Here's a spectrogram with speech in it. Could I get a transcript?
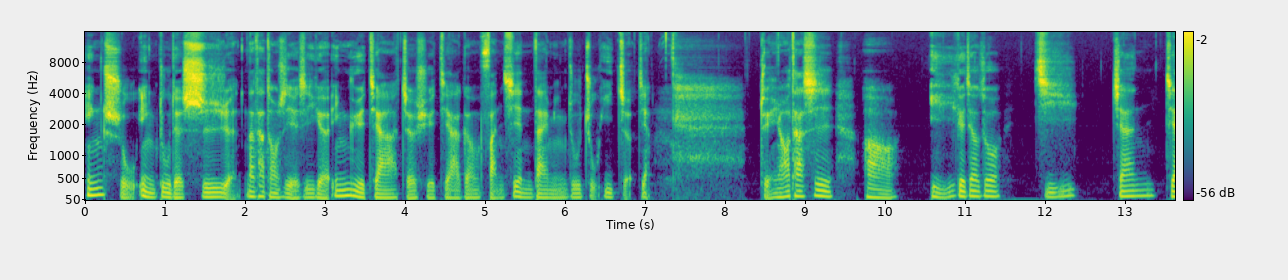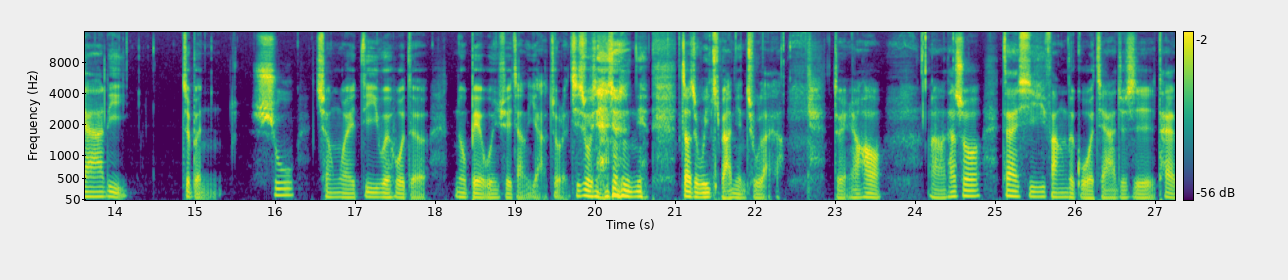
英属印度的诗人，那他同时也是一个音乐家、哲学家跟反现代民族主义者，这样。对，然后他是啊，以一个叫做《吉詹加利》这本书。成为第一位获得诺贝尔文学奖的亚洲人。其实我现在就是念照着 wiki 把它念出来了。对，然后啊，他说在西方的国家，就是泰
